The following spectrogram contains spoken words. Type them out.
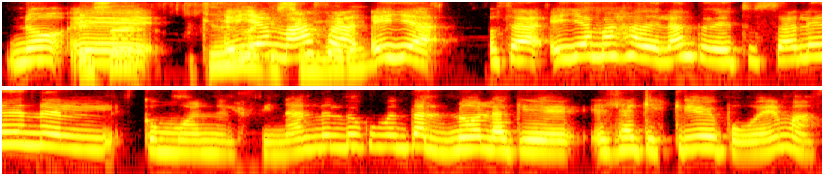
No, eh, ella más, ella, o sea, ella más adelante, de hecho, sale en el, como en el final del documental, no, la que es la que escribe poemas.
